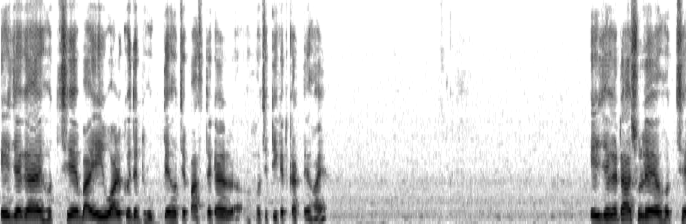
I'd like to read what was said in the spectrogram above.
এই জায়গায় হচ্ছে বা এই ওয়ার্কওয়েতে ঢুকতে হচ্ছে পাঁচ টাকার, হচ্ছে টিকিট কাটতে হয়। এই জায়গাটা আসলে হচ্ছে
